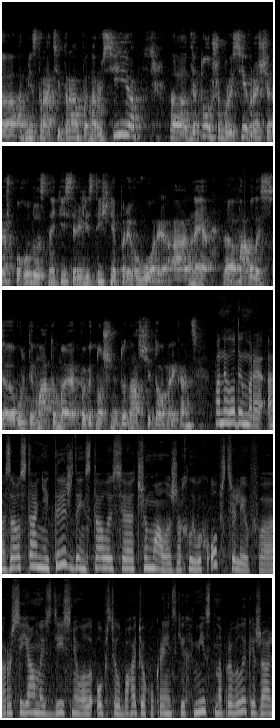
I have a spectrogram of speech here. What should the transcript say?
адміністрації Трампа на Росію е, для того, щоб Росія, врешті-решт, погодилась на якісь реалістичні переговори, а не е, бавилась е, в ультиматуми по відношенню до нас чи до американців. Пане Володимире, а за останній тиждень сталося чимало жахливих обстрілів. Росіяни здійснювали обстріл багатьох українських міст. На превеликий жаль,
